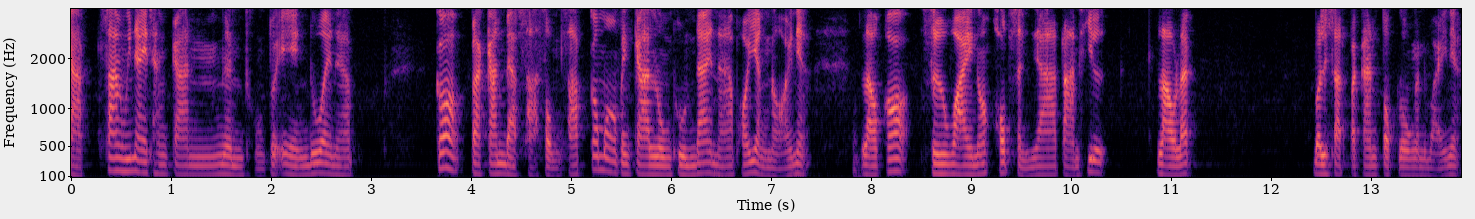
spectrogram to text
ยากสร้างวินัยทางการเงินของตัวเองด้วยนะครับ ก็ประกันแบบสะสมทรัพย์ก็มองเป็นการลงทุนได้นะ เพราะอย่างน้อยเนี่ย เราก็ซื้อไว้เนาะครบสัญญาตามที่เราและบริษัทประกันตกลงกันไว้เนี่ย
